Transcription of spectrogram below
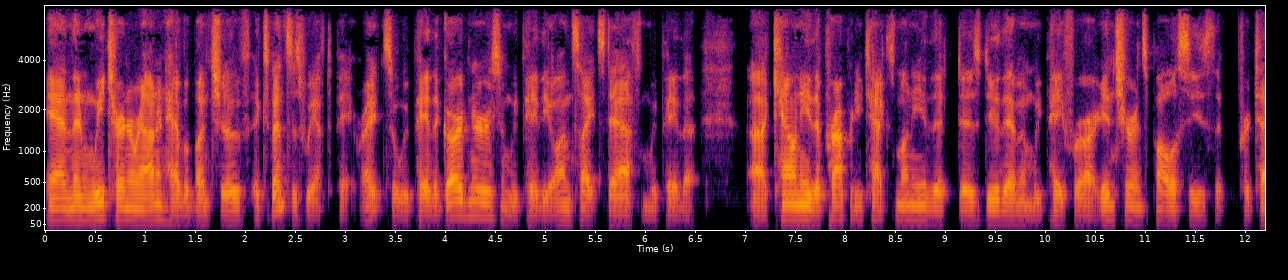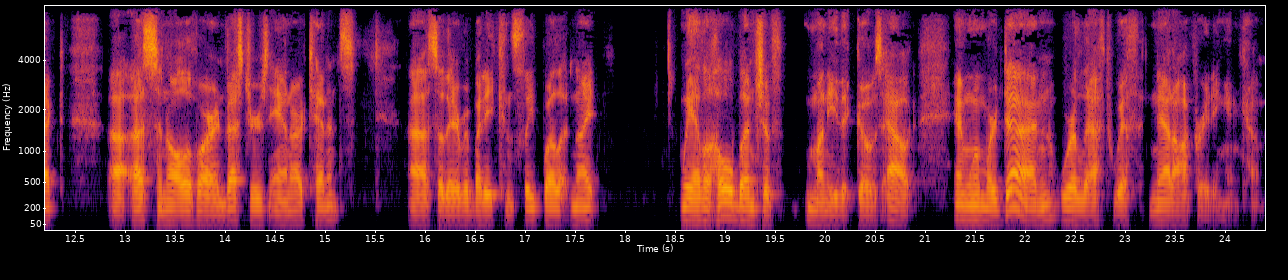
And then we turn around and have a bunch of expenses we have to pay, right? So we pay the gardeners and we pay the on-site staff and we pay the uh, county the property tax money that is due them and we pay for our insurance policies that protect uh, us and all of our investors and our tenants uh, so that everybody can sleep well at night we have a whole bunch of money that goes out. And when we're done, we're left with net operating income.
